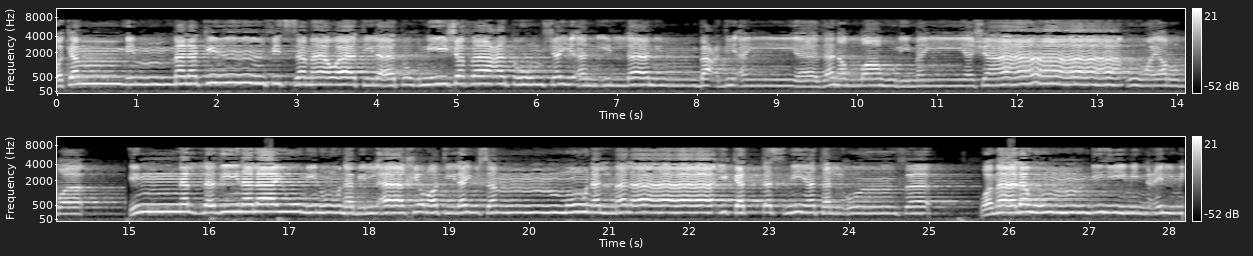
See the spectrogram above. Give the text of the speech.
وكم من ملك في السماوات لا تغني شفاعتهم شيئا إلا من بعد أن ياذن الله لمن يشاء ويرضى إن الذين لا يؤمنون بالآخرة ليسمون الملائكة تسمية الأنثى وما لهم به من علم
